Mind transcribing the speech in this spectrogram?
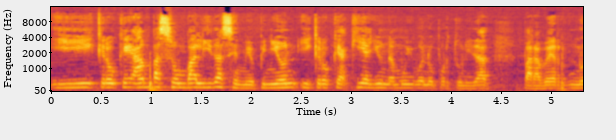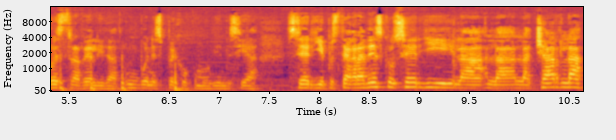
y creo que ambas son válidas en mi opinión y creo que aquí hay una muy buena oportunidad para ver nuestra realidad, un buen espejo como bien decía Sergi. Pues te agradezco Sergi la, la, charla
